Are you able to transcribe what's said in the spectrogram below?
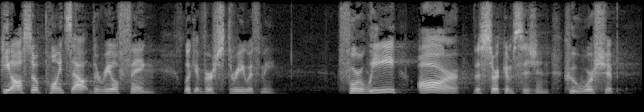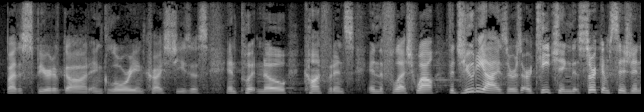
he also points out the real thing. Look at verse 3 with me. For we are the circumcision who worship by the Spirit of God and glory in Christ Jesus and put no confidence in the flesh. While the Judaizers are teaching that circumcision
